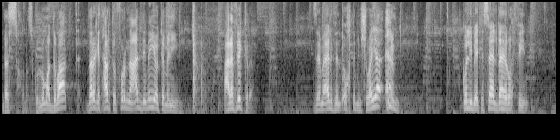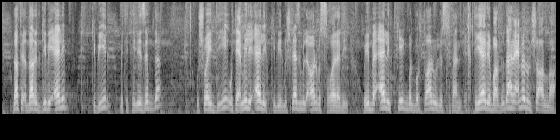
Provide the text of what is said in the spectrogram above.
بس خلاص كلهم قد بعض. درجة حرارة الفرن عندي 180 على فكرة زي ما قالت الأخت من شوية كل بيتساءل ده هيروح فين؟ ده تقدري تجيبي قالب كبير بتدهنيه زبدة وشوية دقيق وتعملي قالب كبير مش لازم القوالب الصغيرة دي ويبقى قالب كيك بالبرتقال والاستفند اختياري برضو ده هنعمله إن شاء الله.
